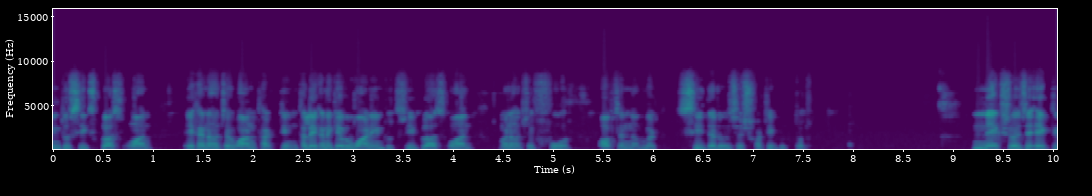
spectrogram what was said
into six plus one এখানে হচ্ছে ওয়ান থার্টিন তাহলে এখানে কি হবে? One into three plus one মানে হচ্ছে ফোর অপশন নাম্বার সিতে রয়েছে সঠিক উত্তর। নেক্সট রয়েছে, একটি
